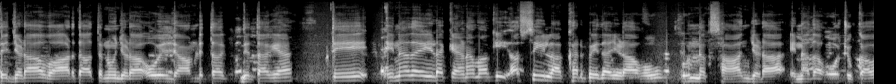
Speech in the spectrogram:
ਤੇ ਜਿਹੜਾ ਵਾਰਦਾਤ ਨੂੰ ਜਿਹੜਾ ਉਹ ਇਲਜ਼ਾਮ ਦਿੱਤਾ ਦਿੱਤਾ ਗਿਆ। ਤੇ ਇਹਨਾਂ ਦਾ ਜਿਹੜਾ ਕਹਿਣਾ ਵਾ ਕਿ 80 ਲੱਖ ਰੁਪਏ ਦਾ ਜਿਹੜਾ ਉਹ ਨੁਕਸਾਨ ਜਿਹੜਾ ਇਹਨਾਂ ਦਾ ਹੋ ਚੁੱਕਾ ਵਾ।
